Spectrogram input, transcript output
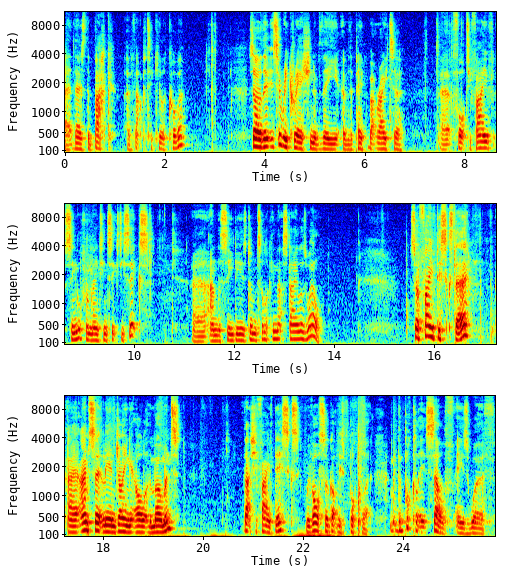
Uh, there's the back of that particular cover. So the, it's a recreation of the of the Paperback Writer uh, 45 single from 1966, uh, and the CD is done to look in that style as well. So five discs there. Uh, I'm certainly enjoying it all at the moment. That's your five discs. We've also got this booklet. I mean, the booklet itself is worth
